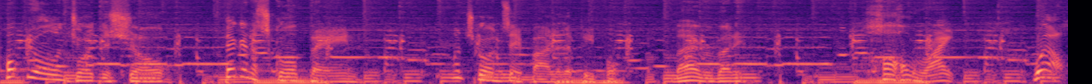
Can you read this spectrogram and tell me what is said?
hope you all enjoyed the show. They're gonna score Bane. Why don't you go and say bye to the people? Bye, everybody. All right. Well,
